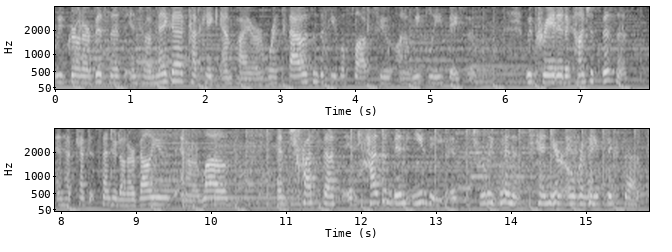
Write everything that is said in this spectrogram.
We've grown our business into a mega cupcake empire where thousands of people flock to on a weekly basis. We've created a conscious business and have kept it centered on our values and our love. And trust us, it hasn't been easy. It's truly been a 10 year overnight success.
